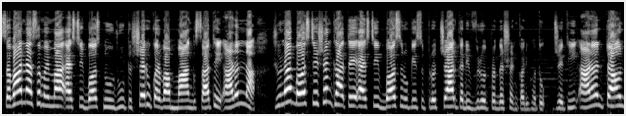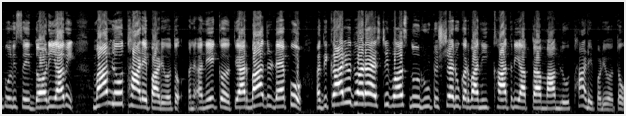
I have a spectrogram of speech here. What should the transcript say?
સવારના સમયમાં એસટી બસનું રૂટ શરૂ કરવા માંગ સાથે આણંદના જૂના બસ સ્ટેશન ખાતે એસટી બસ રોકી સૂત્રોચ્ચાર કરી વિરોધ પ્રદર્શન કર્યું હતું. જેથી આણંદ ટાઉન પોલીસે દોડી આવી મામલો થાળે પાડ્યો હતો અને અનેક ત્યારબાદ ડેપો અધિકારીઓ દ્વારા એસટી બસનું રૂટ શરૂ કરવાની ખાતરી આપતા મામલો થાળે પડ્યો હતો.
